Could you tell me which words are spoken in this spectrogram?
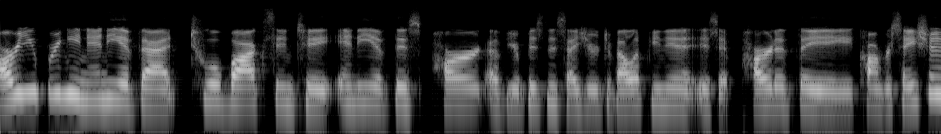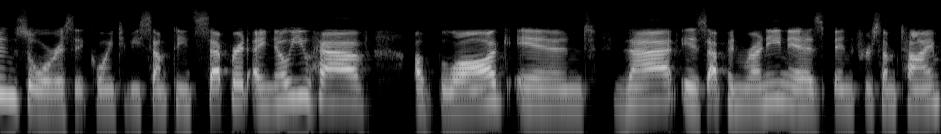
Are you bringing any of that toolbox into any of this part of your business as you're developing it? Is it part of the conversations or is it going to be something separate? I know you have a blog and that is up and running, it has been for some time.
